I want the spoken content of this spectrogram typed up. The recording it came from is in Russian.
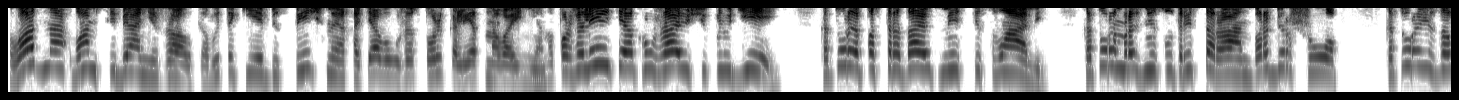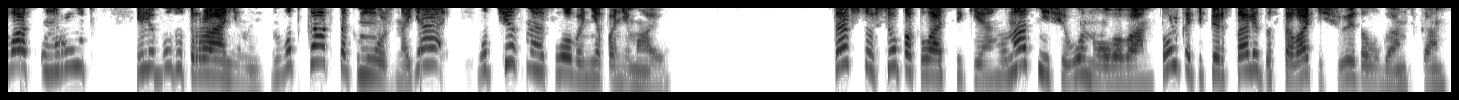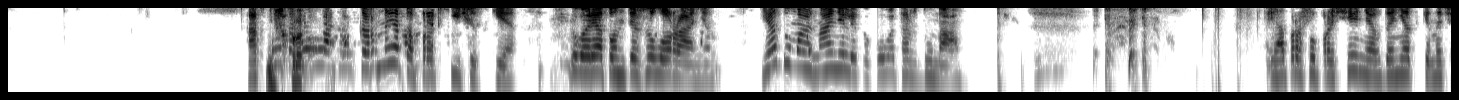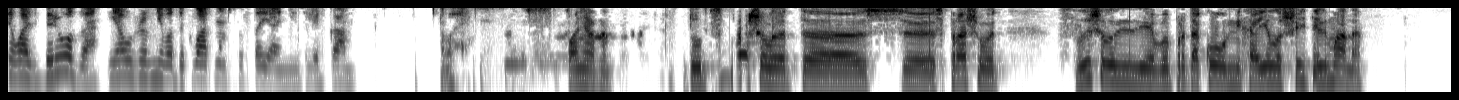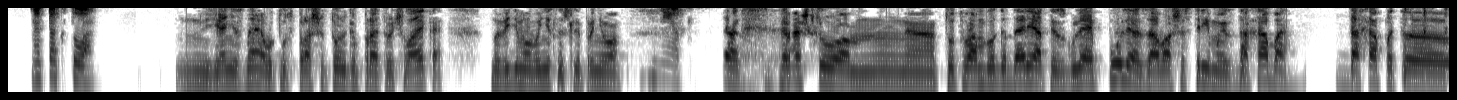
Ладно, вам себя не жалко, вы такие беспечные, хотя вы уже столько лет на войне. Но пожалейте окружающих людей, которые пострадают вместе с вами, которым разнесут ресторан, барбершоп, которые из-за вас умрут или будут ранены. Ну вот как так можно? Я вот честное слово не понимаю. Так что все по классике. У нас ничего нового. Только теперь стали доставать еще и до Луганска. А кто-то Спро... Корнета практически. Говорят, он тяжело ранен. Я думаю, наняли какого-то ждуна. Я прошу прощения, в Донецке началась береза. Я уже в неадекватном состоянии слегка. Понятно. Тут спрашивают, э, с, спрашивают, слышали ли вы про такого Михаила Шейтельмана? Это кто? Я не знаю, вот тут спрашивают только про этого человека, но, видимо, вы не слышали про него. Нет. Так, хорошо. Э, тут вам благодарят из Гуляй Поля за ваши стримы из Дахаба. Дахаб это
